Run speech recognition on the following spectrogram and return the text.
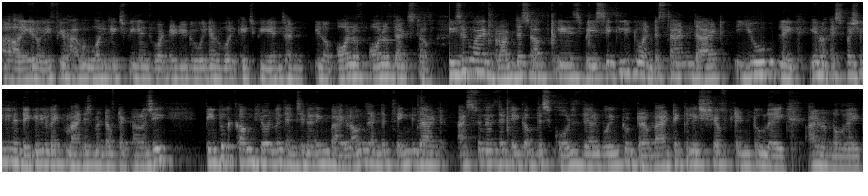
uh, you know if you have a work experience what did you do in your work experience and you know all of all of that stuff. Reason why i brought this up is basically to understand that you like you know especially in a degree like management of technology people come here with engineering backgrounds and they think that as soon as they take up this course they are going to dramatically shift into like i don't know like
